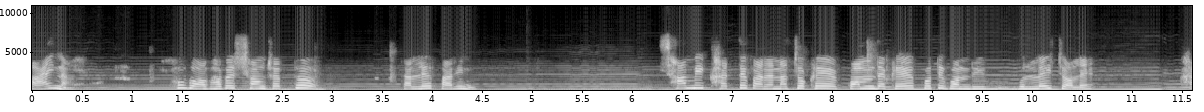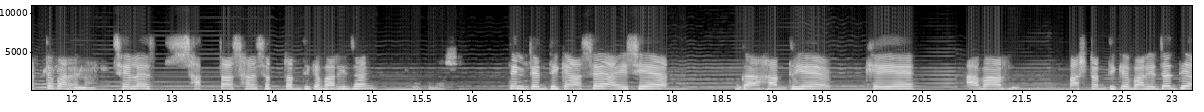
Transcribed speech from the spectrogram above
পাই না। খুব অভাবের সংসার তো তাহলে পারিনি। স্বামী খাটতে পারে না চোখে কম দেখে প্রতিবন্ধী বললেই চলে। খাটতে পারে না। ছেলে সাতটা সাড়ে সাতটার দিকে বাড়ি যায়। তিনটের দিকে আসে এসে গা হাত ধুয়ে খেয়ে আবার পাঁচটার দিকে বাড়ি যায়, দিয়ে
